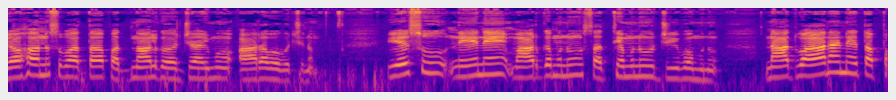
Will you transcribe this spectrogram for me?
యోహాను సువార్త పద్నాలుగో అధ్యాయము ఆరవ వచనం. యేసు నేనే మార్గమును సత్యమును జీవమును. నా ద్వారానే తప్ప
